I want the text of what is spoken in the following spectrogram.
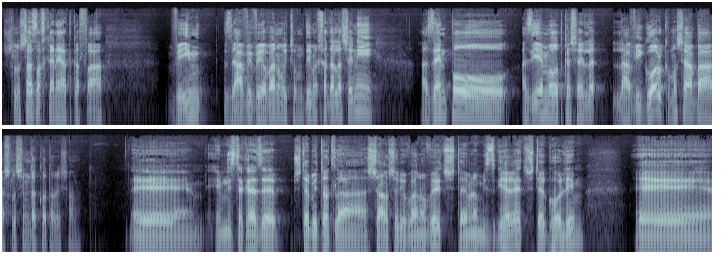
שלושה שחקני התקפה, ואם זהבי ויובנוביץ' עומדים אחד על השני, אז אין פה, אז יהיה מאוד קשה להביא גול, כמו שהיה ב-30 דקות הראשונות. אה, אם נסתכל על זה, שתי בעיטות לשער של יובנוביץ', שתיהם למסגרת, שתי גולים. אה,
